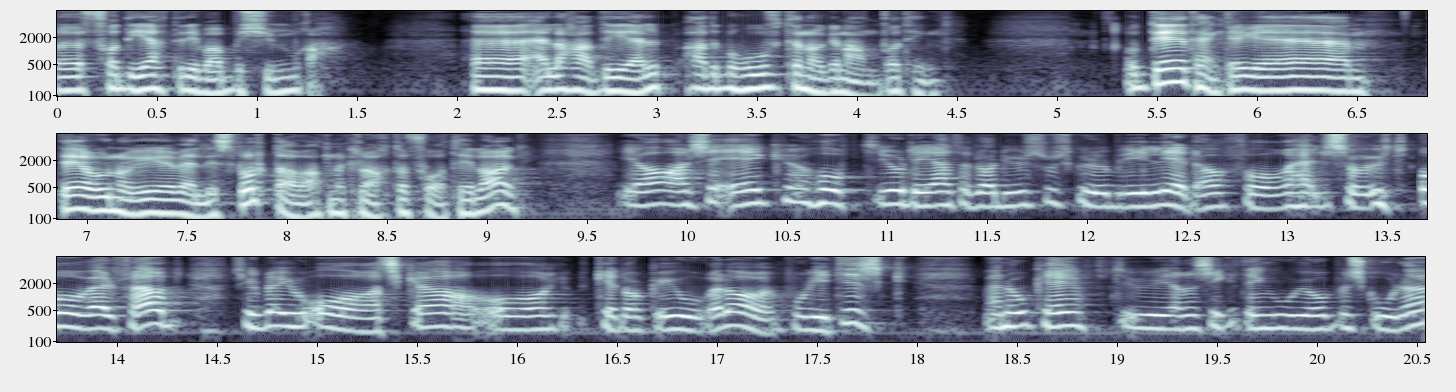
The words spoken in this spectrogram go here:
eh, fordi at de var bekymra. Eller hadde, hjelp, hadde behov til noen andre ting. Og det tenker jeg er, det er også noe jeg er veldig stolt av, at vi klarte å få til i lag. Ja, altså Jeg håpte jo det at det var du som skulle bli leder for helse og velferd. Så jeg ble jo overraska over hva dere gjorde da, politisk. Men OK, du gjør sikkert en god jobb med skole.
